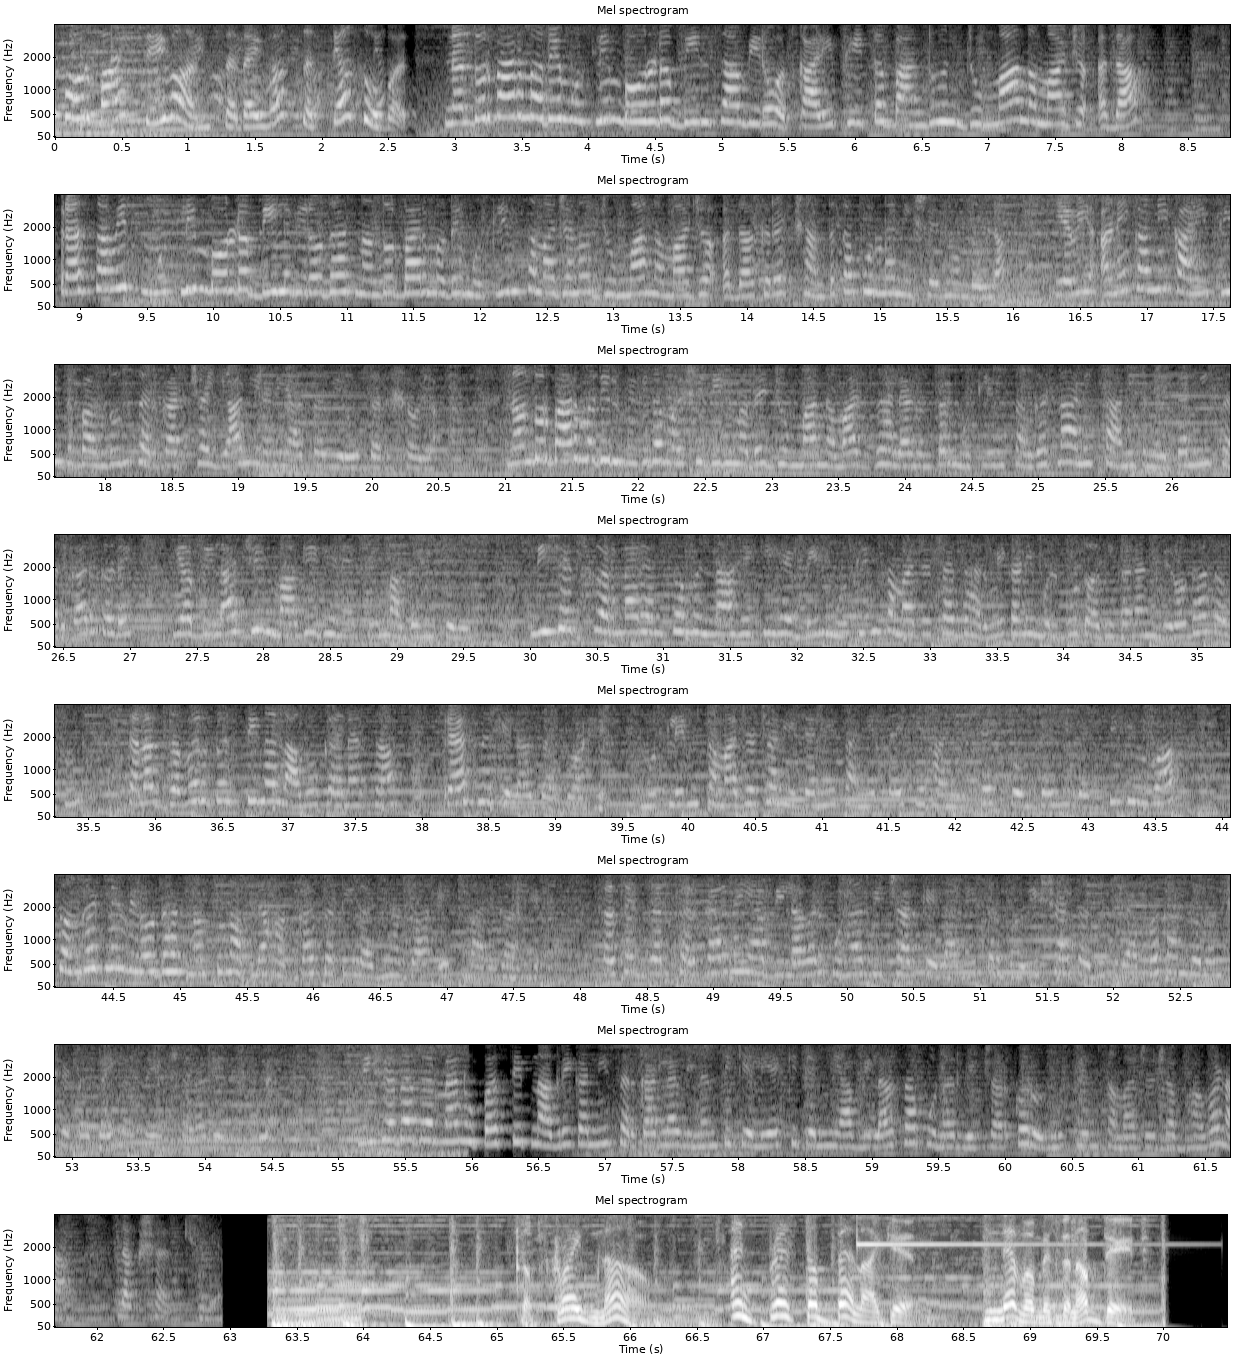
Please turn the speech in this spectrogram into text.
Twenty four by seven सदैव सत्यासोबत. नंदुरबारमध्ये मुस्लिम board बिलचा विरोध काळी फीत बांधून जुम्मा नमाज अदा. प्रस्तावित मुस्लिम बोर्ड बिल विरोधात नंदुरबारमध्ये मुस्लिम समाजानं जुम्मा नमाज अदा करत शांततापूर्ण निषेध नोंदवला. यावेळी अनेकांनी काळी फीत बांधून सरकारच्या या निर्णयाचा विरोध दर्शवला. नंदुरबारमधील विविध मशिदींमध्ये जुम्मा नमाज झाल्यानंतर मुस्लिम संघटना आणि स्थानिक नेत्यांनी सरकारकडे या बिलाची मागे घेण्याची मागणी केली. निषेध करणाऱ्यांचं म्हणणं आहे की हे बिल मुस्लिम समाजाच्या धार्मिक आणि मूलभूत अधिकारांविरोधात असून त्याला जबरदस्तीनं लागू करण्याचा प्रयत्न केला जातो आहे. मुस्लिम समाजाच्या नेत्यांनी सांगितलंय की हा निषेध कोणत्याही व्यक्ती किंवा संघटनेविरोधात नसून आपल्या हक्कासाठी लढण्याचा एक मार्ग आहे. तसेच जर सरकारने या बिलावर पुनर्विचार केला नाही तर भविष्यात अधिक व्यापक आंदोलन छेडलं जाईल असा इशारा देण्यात आला. निषेधादरम्यान उपस्थित नागरिकांनी सरकारला विनंती केली आहे की त्यांनी या बिलाचा पुनर्विचार करून मुस्लिम समाजाच्या भावना लक्षात घ्याव्या. Subscribe now and press the bell icon never miss an update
